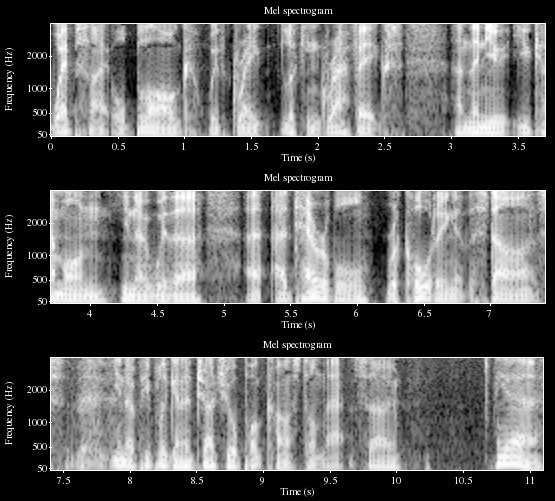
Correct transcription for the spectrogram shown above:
website or blog with great looking graphics, and then you, you come on, you know, with a, a, a terrible recording at the start, you know, people are going to judge your podcast on that. So, yeah.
